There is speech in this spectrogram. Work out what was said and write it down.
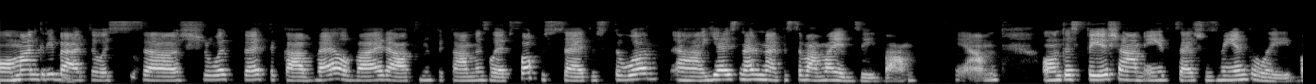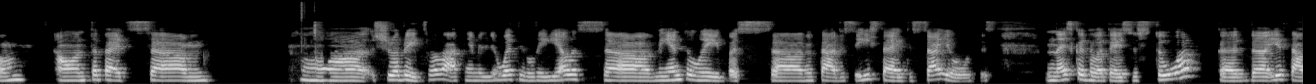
Un man gribētos šo te kā vēl vairāk, nu, tā kā mazliet fokusēt uz to, ja es nerunāju par savām vajadzībām. Jā. Un tas tiešām ir ceļš uz vientulību. Un tāpēc um, šobrīd cilvēkiem ir ļoti lielas vientulības, nu, tādas izteiktas sajūtas. Neskatoties uz to, kad uh, ir tā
